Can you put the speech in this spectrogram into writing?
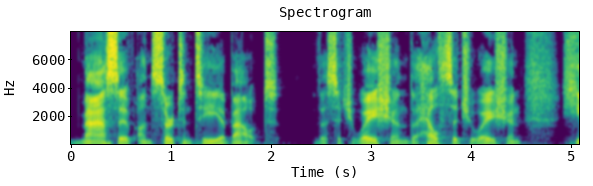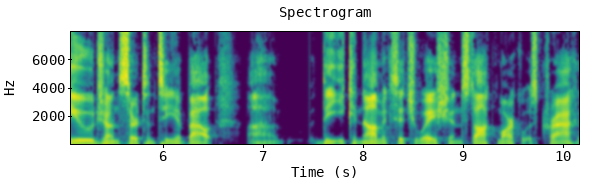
massive uncertainty about the situation, the health situation, huge uncertainty about uh, the economic situation. Stock market was cra-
